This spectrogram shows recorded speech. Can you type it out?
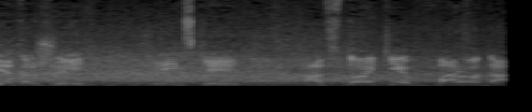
Петр Жилин. Жилинский. От стойки в ворота.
